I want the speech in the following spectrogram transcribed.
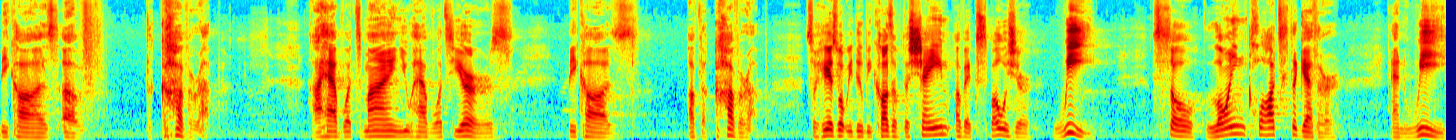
because of the cover up. I have what's mine, you have what's yours because of the cover up. So here's what we do because of the shame of exposure, we sew loincloths together and we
